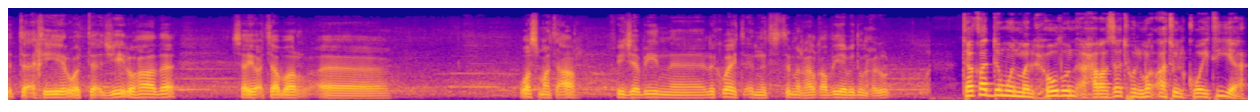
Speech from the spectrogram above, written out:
التأخير والتأجيل وهذا سيعتبر وصمة عار في جبين الكويت إن تستمر هالقضية بدون حلول. تقدم ملحوظ أحرزته المرأة الكويتية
